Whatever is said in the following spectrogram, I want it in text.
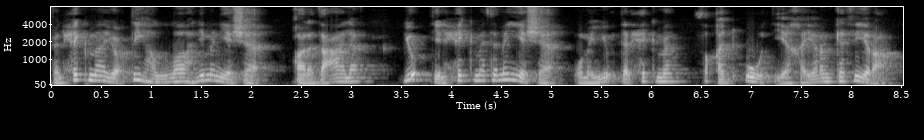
فالحكمة يعطيها الله لمن يشاء. قال تعالى يؤتي الحكمة من يشاء ومن يؤت الحكمة فقد أوتي خيرا كثيرا.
